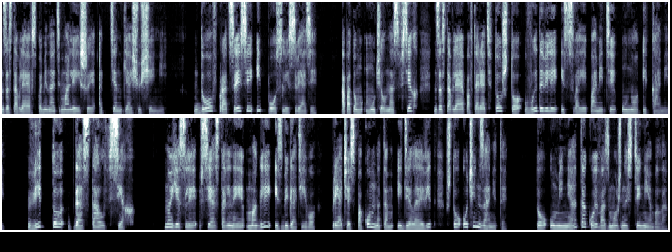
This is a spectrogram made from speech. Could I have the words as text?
заставляя вспоминать малейшие оттенки ощущений. До, в процессе и после связи. А потом мучил нас всех, заставляя повторять то, что выдавили из своей памяти Уно и Ками. Витто достал всех. Но если все остальные могли избегать его, прячась по комнатам и делая вид, что очень заняты, то у меня такой возможности не было.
